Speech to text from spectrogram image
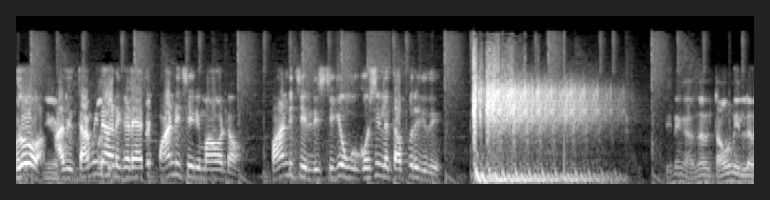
ப்ரோ அது தமிழ்நாடு கிடையாது பாண்டிச்சேரி மாவட்டம். பாண்டிச்சேரி டிஸ்ட்ரிக்ட் உங்க கொஸ்டின்ல தப்பு இருக்குது. என்னங்க அதனால டவுன் இல்ல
